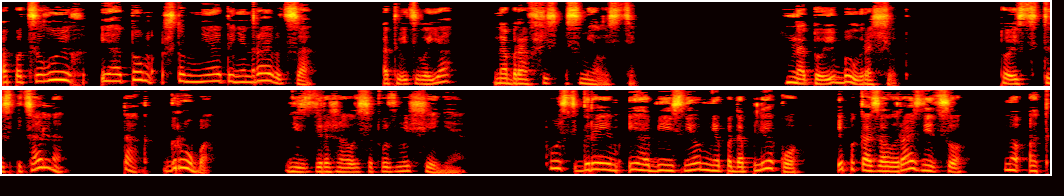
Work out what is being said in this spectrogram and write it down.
О поцелуях и о том, что мне это не нравится, ответила я, набравшись смелости. На то и был расчет. То есть ты специально? Так, грубо. Не сдержалась от возмущения. Пусть Грейм и объяснил мне подоплеку и показал разницу, но от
